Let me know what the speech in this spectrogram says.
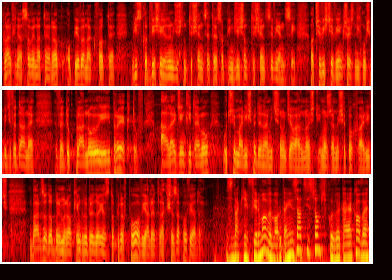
plan finansowy na ten rok opiewa na kwotę blisko 270 tysięcy, to jest o 50 tysięcy więcej. Oczywiście większość z nich musi być wydane według planu i projektów, ale dzięki temu utrzymaliśmy dynamiczną działalność i możemy się pochwalić bardzo dobrym rokiem, który jest dopiero w połowie, ale tak się zapowiada. Znakiem firmowym organizacji są spływy kajakowe.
